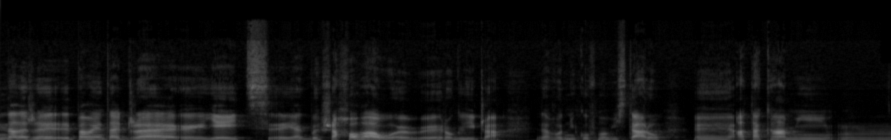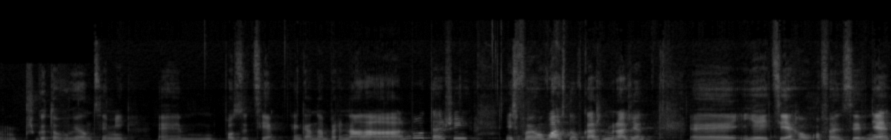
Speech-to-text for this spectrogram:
należy pamiętać, że y, Yates y, jakby szachował y, Roglicza, zawodników Movistaru, y, atakami mm, przygotowującymi pozycję Egana Bernala, albo też i, i swoją własną. W każdym razie y, Yates jechał ofensywnie,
